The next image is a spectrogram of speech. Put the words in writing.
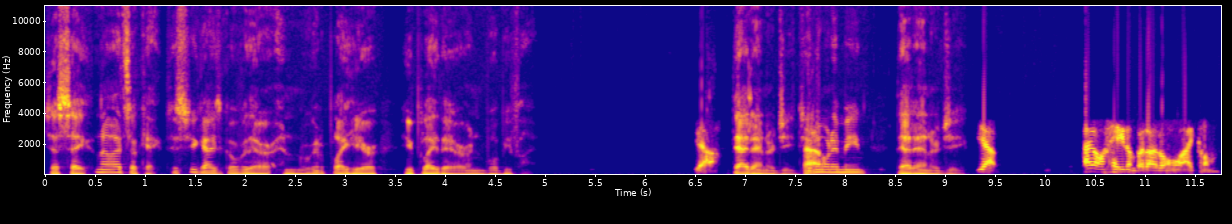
Just say no, it's okay. Just you guys go over there, and we're gonna play here. You play there, and we'll be fine. yeah, That energy. Do you know what I mean? That energy. yeah. I don't hate them, but I don't like them,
